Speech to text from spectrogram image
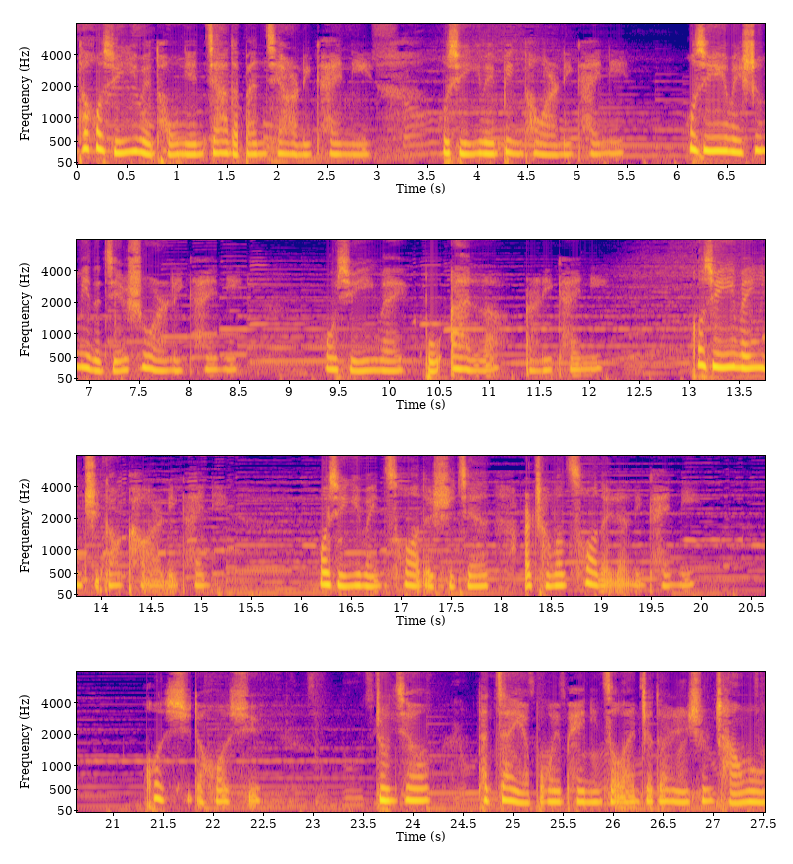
他或许因为童年家的搬迁而离开你，或许因为病痛而离开你，或许因为生命的结束而离开你，或许因为不爱了而离开你，或许因为一纸高考而离开你，或许因为错的时间而成了错的人离开你。或许的或许，终究，他再也不会陪你走完这段人生长路。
